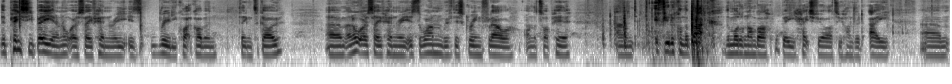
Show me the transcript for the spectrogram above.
the PCB in an autosave Henry is really quite common thing to go. Um, an autosave Henry is the one with this green flower on the top here and if you look on the back the model number will be HVR200A um,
